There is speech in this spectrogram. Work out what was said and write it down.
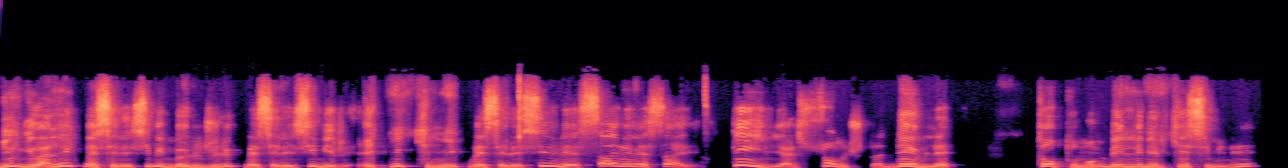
bir güvenlik meselesi, bir bölücülük meselesi, bir etnik kimlik meselesi vesaire vesaire değil. Yani sonuçta devlet toplumun belli bir kesimini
